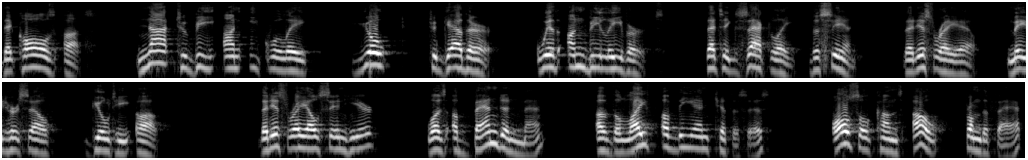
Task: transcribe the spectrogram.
that calls us not to be unequally yoked together with unbelievers. That's exactly the sin that Israel made herself guilty of. That Israel's sin here was abandonment of the life of the antithesis also comes out from the fact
